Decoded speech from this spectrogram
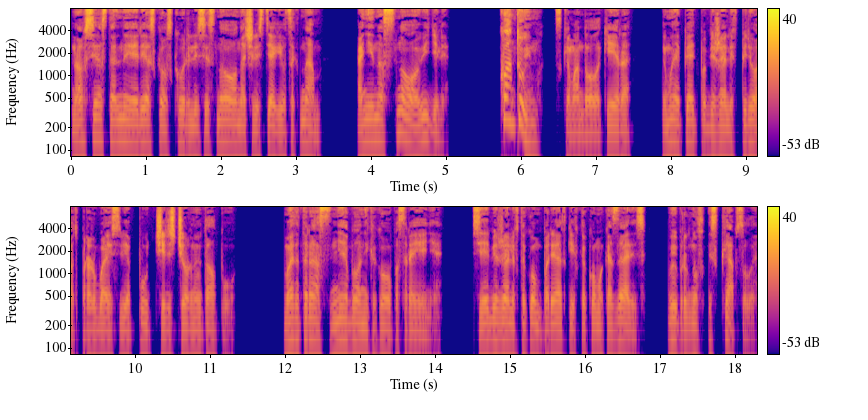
Но все остальные резко ускорились и снова начали стягиваться к нам. Они нас снова видели. «Квантуем!» — скомандовала Кейра, и мы опять побежали вперед, прорубая себе путь через черную толпу. В этот раз не было никакого построения. Все бежали в таком порядке, в каком оказались, выпрыгнув из капсулы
